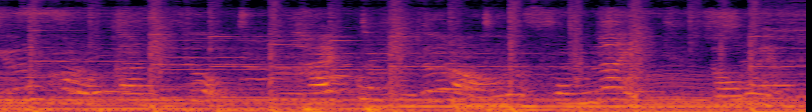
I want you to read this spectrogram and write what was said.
이런 컬러까지도 밝고 부드러운 봄 라이트 너무 예쁜데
